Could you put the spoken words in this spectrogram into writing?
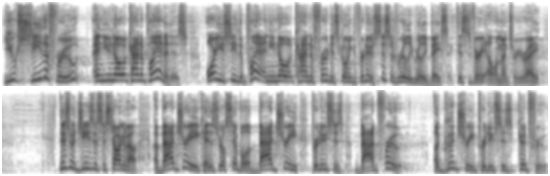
You see the fruit and you know what kind of plant it is. Or you see the plant and you know what kind of fruit it's going to produce. This is really, really basic. This is very elementary, right? This is what Jesus is talking about. A bad tree, okay, this is real simple. A bad tree produces bad fruit. A good tree produces good fruit.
